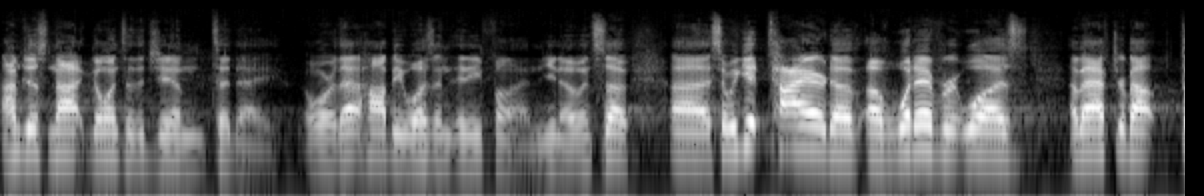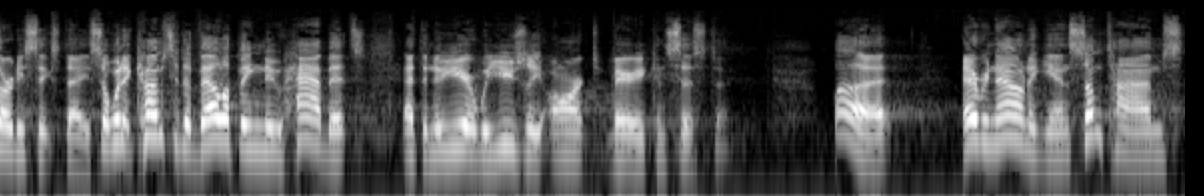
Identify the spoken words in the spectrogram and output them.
I'm just not going to the gym today. Or that hobby wasn't any fun, you know. And so, uh, so we get tired of, of whatever it was after about 36 days. So when it comes to developing new habits at the new year, we usually aren't very consistent. But every now and again, sometimes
